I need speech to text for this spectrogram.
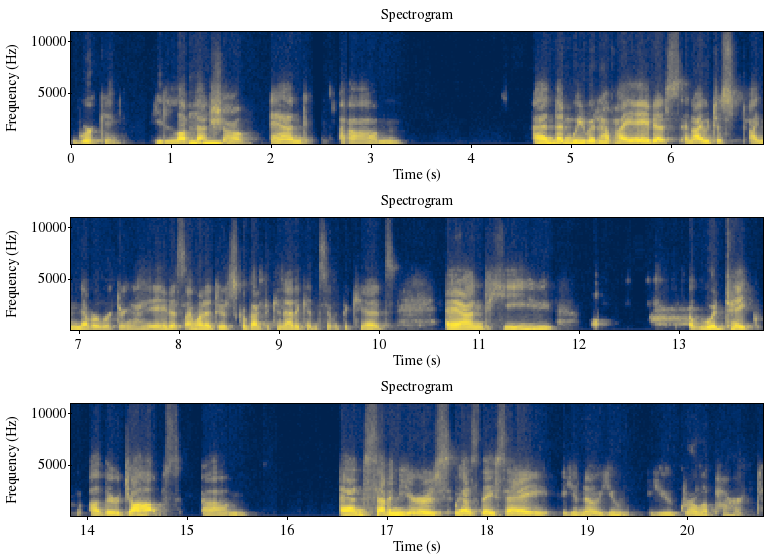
working. He loved that Mhm. show. And, um, and then we would have hiatus and I would just, I never worked during a hiatus. I wanted to just go back to Connecticut and sit with the kids. And he would take other jobs. Um, and seven years, as they say, you know, you, you grow apart.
